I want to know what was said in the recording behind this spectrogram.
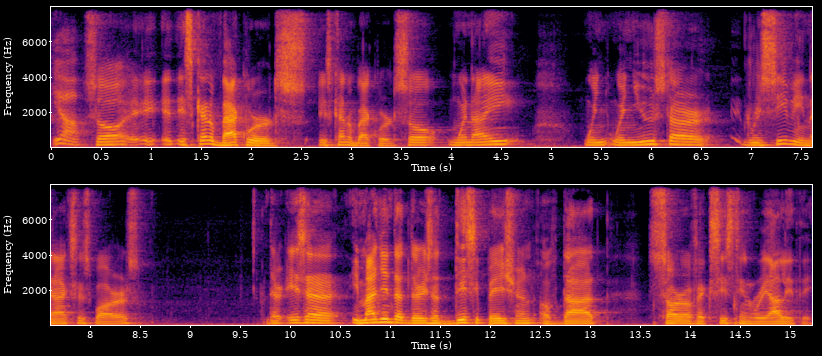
yeah So it, it's kind of backwards. It's kind of backwards. So when I, when when you start receiving access bars, there is a imagine that there is a dissipation of that sort of existing reality.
